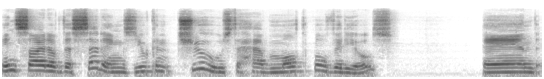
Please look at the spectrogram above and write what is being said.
Inside of the settings you can choose to have multiple videos. And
